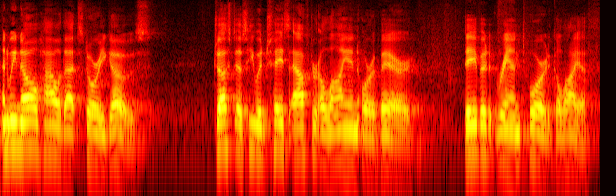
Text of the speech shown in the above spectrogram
And we know how that story goes. Just as he would chase after a lion or a bear, David ran toward Goliath.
